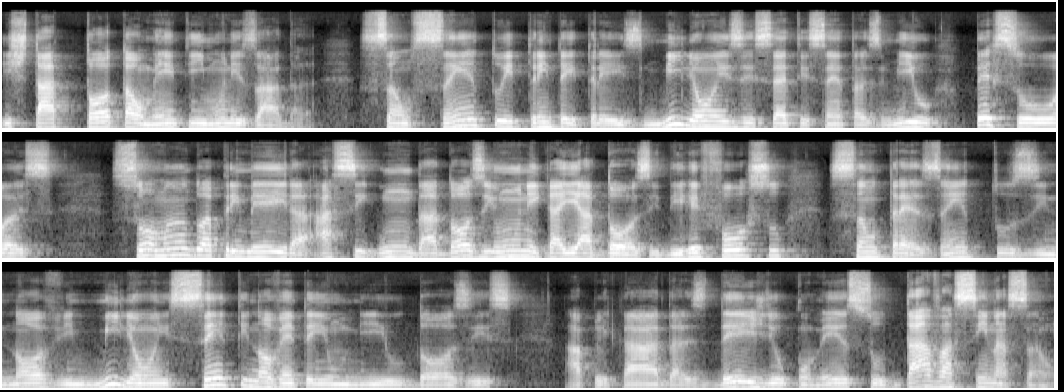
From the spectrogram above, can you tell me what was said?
está totalmente imunizada. São 133 milhões e 700 mil pessoas, somando a primeira, a segunda, a dose única e a dose de reforço, são 309 milhões 191 mil doses aplicadas desde o começo da vacinação,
